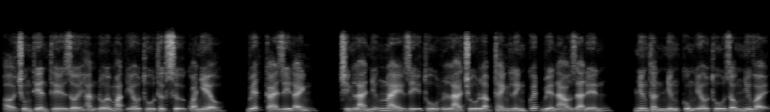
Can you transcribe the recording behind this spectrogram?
ở trung thiên thế giới hắn đối mặt yêu thú thực sự quá nhiều biết cái gì đánh, chính là những này dị thú là chu lập thành linh quyết biến ảo ra đến, nhưng thần nhưng cùng yêu thú giống như vậy,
